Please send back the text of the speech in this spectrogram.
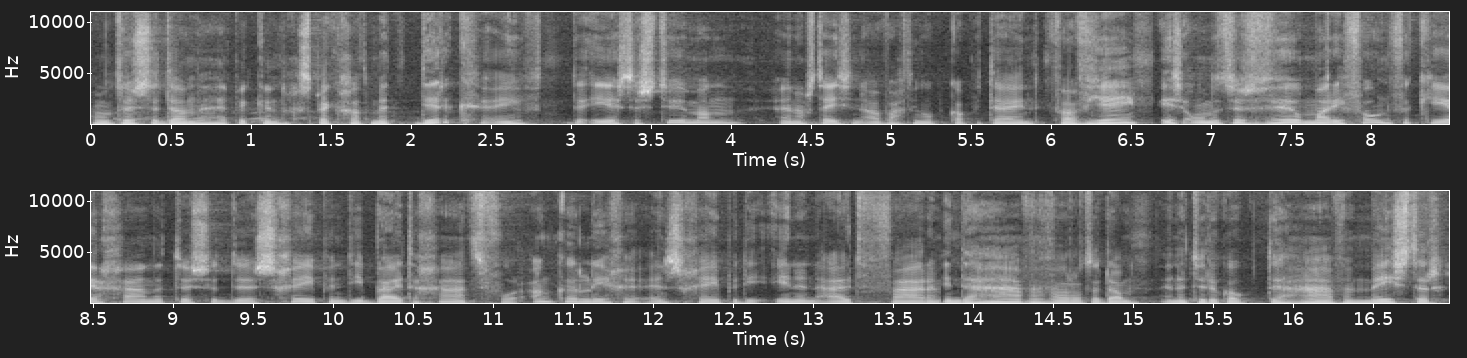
Ondertussen dan heb ik een gesprek gehad met Dirk, de eerste stuurman. En nog steeds in afwachting op kapitein Favier. Is ondertussen veel marifoonverkeer gaande tussen de schepen die buiten gaats voor anker liggen. En schepen die in en uit varen in de haven van Rotterdam. En natuurlijk ook de havenmeester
